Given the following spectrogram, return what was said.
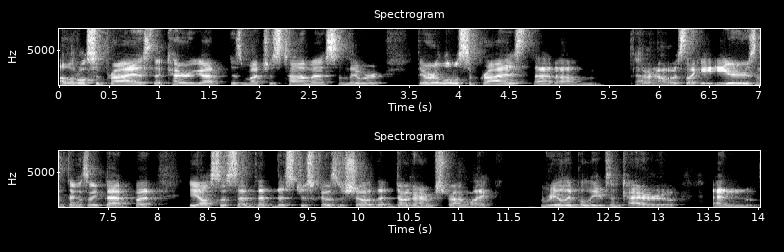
a little surprised that Kyrou got as much as Thomas, and they were they were a little surprised that um, I don't know, it was like eight years and things like that. But he also said that this just goes to show that Doug Armstrong like really believes in Kyrou and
